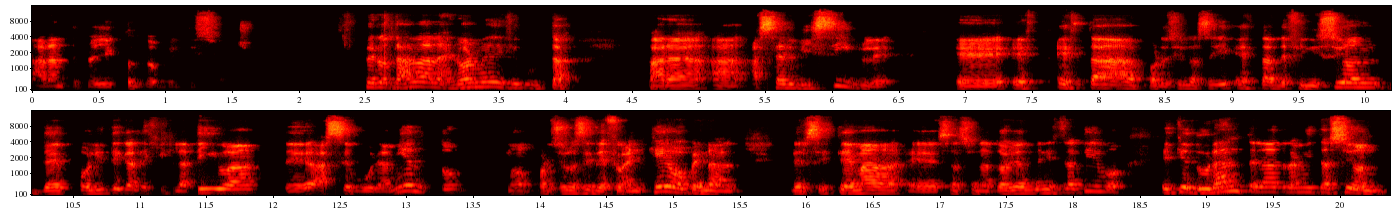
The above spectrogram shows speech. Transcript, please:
al anteproyecto del 2018. Pero dada la enorme dificultad para hacer visible eh, esta, por decirlo así, esta definición de política legislativa de aseguramiento por decirlo así, de flanqueo penal del sistema eh, sancionatorio administrativo, es que durante la tramitación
